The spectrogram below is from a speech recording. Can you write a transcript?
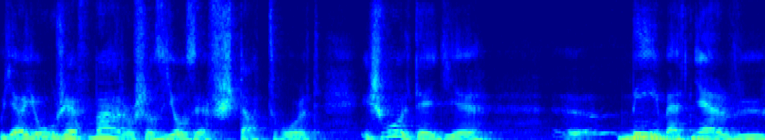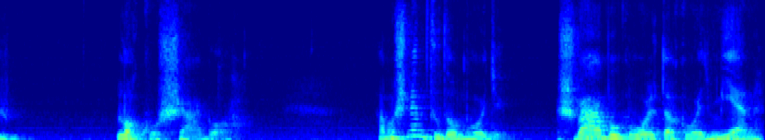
ugye a József város az Józsefstadt volt, és volt egy német nyelvű lakossága. Hát most nem tudom, hogy svábok voltak, vagy milyen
